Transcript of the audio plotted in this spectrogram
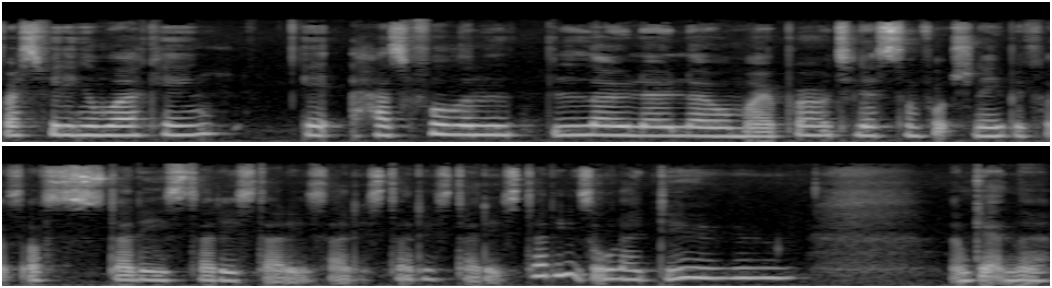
breastfeeding and working. It has fallen low, low, low on my priority list, unfortunately, because of study, study, study, study, study, study, study is all I do. I'm getting there.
